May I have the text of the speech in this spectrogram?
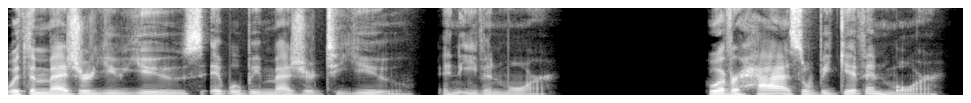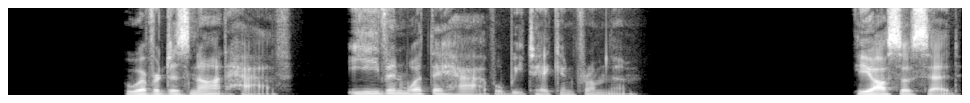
With the measure you use, it will be measured to you, and even more. Whoever has will be given more. Whoever does not have, even what they have will be taken from them. He also said,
